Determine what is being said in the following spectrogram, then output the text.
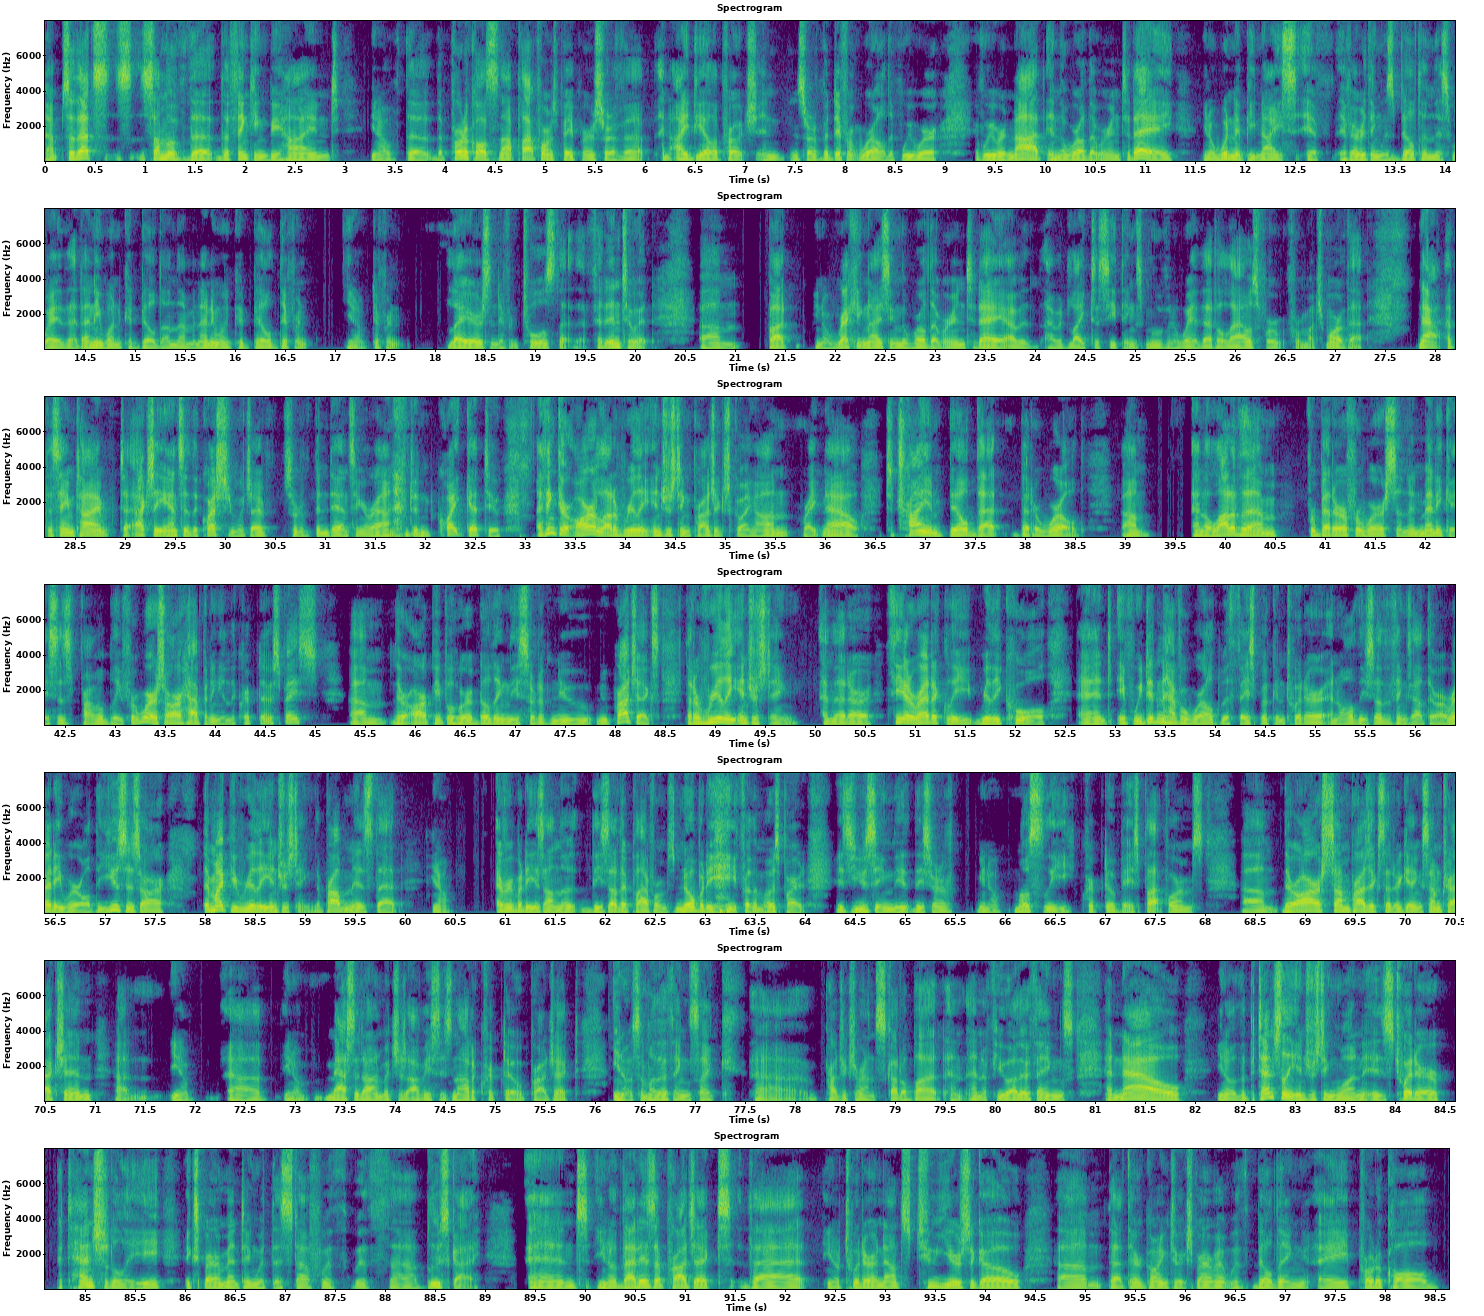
Um, so that's some of the the thinking behind you know the the protocols not platforms paper is sort of a, an ideal approach in, in sort of a different world. If we were if we were not in the world that we're in today you know wouldn't it be nice if if everything was built in this way that anyone could build on them and anyone could build different you know different layers and different tools that, that fit into it? Um, but you know recognizing the world that we're in today i would i would like to see things move in a way that allows for for much more of that now, at the same time, to actually answer the question, which I've sort of been dancing around and didn't quite get to, I think there are a lot of really interesting projects going on right now to try and build that better world. Um, and a lot of them, for better or for worse, and in many cases, probably for worse, are happening in the crypto space. Um, there are people who are building these sort of new new projects that are really interesting and that are theoretically really cool. And if we didn't have a world with Facebook and Twitter and all these other things out there already where all the users are, they might be really interesting. The problem is that, you know, everybody is on the, these other platforms. Nobody, for the most part, is using the, these sort of you know mostly crypto based platforms. Um, there are some projects that are getting some traction. Uh, you know, uh, you know, Mastodon, which is obviously is not a crypto project. You know, some other things like uh, projects around Scuttlebutt and, and a few other things. And now, you know, the potentially interesting one is Twitter potentially experimenting with this stuff with with uh, Blue Sky. And you know that is a project that you know Twitter announced two years ago um, that they're going to experiment with building a protocol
